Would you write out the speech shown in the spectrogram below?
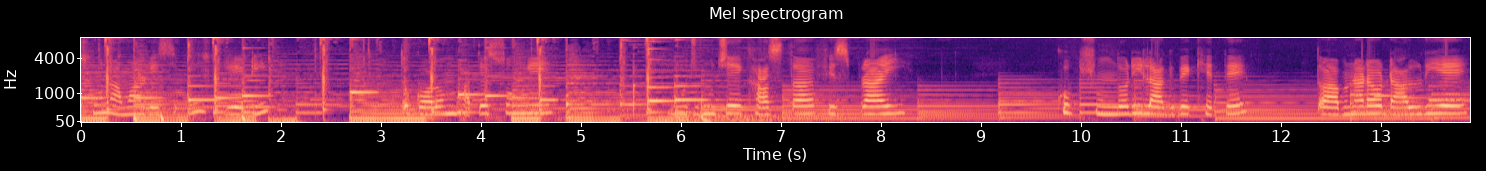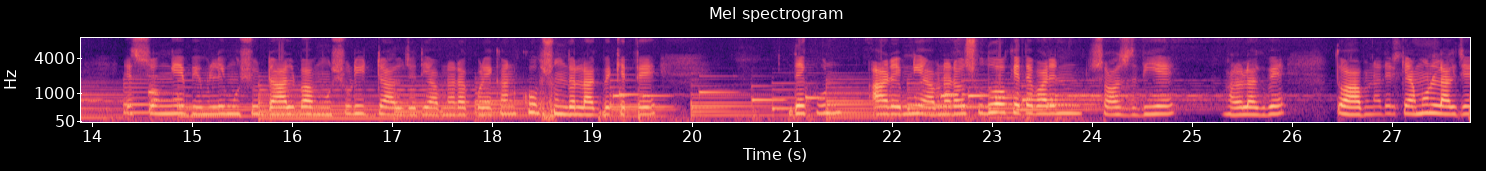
দেখুন আমার রেসিপি রেডি তো গরম ভাতের সঙ্গে মুচমুচে খাস্তা ফিশ ফ্রাই খুব সুন্দরই লাগবে খেতে। তো আপনারাও ডাল দিয়ে এর সঙ্গে বিমলি মুসুর ডাল বা মুসুরির ডাল যদি আপনারা করে খান খুব সুন্দর লাগবে খেতে। দেখুন আর এমনি আপনারাও শুধুও খেতে পারেন সস দিয়ে ভালো লাগবে। তো আপনাদের কেমন লাগছে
